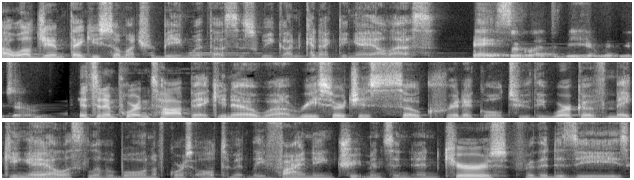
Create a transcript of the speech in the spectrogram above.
Uh, well, Jim, thank you so much for being with us this week on Connecting ALS. Hey, so glad to be here with you, Jeremy. It's an important topic. You know, uh, research is so critical to the work of making ALS livable and, of course, ultimately finding treatments and, and, cures for the disease.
